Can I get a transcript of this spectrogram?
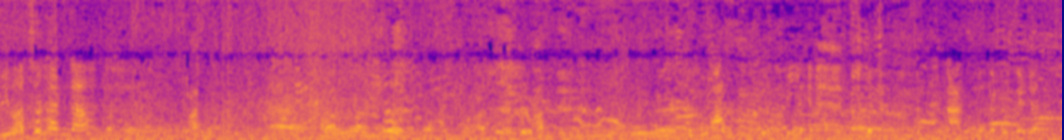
미워서 간다. 나도 그렇게 됐지.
